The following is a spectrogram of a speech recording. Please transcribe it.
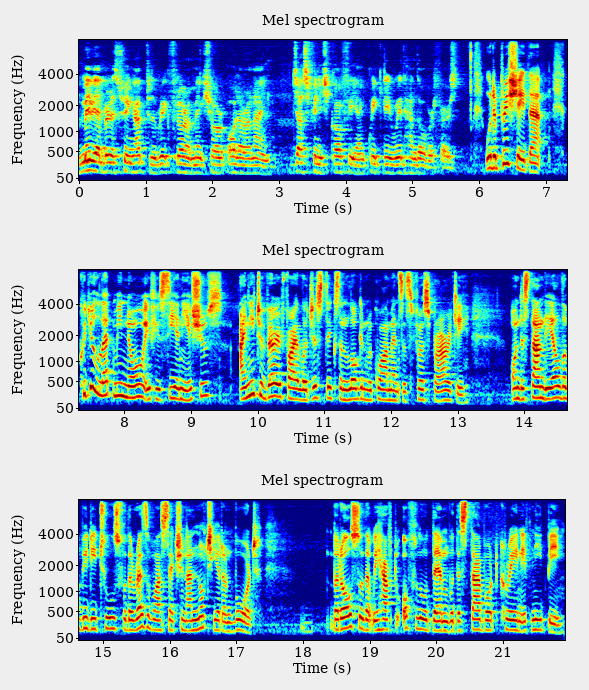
Maybe I better swing up to the rig floor and make sure all are aligned. Just finish coffee and quickly read handover first. Would appreciate that. Could you let me know if you see any issues? I need to verify logistics and login requirements as first priority. Understand the LWD tools for the reservoir section are not yet on board, but also that we have to offload them with the starboard crane if need be.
